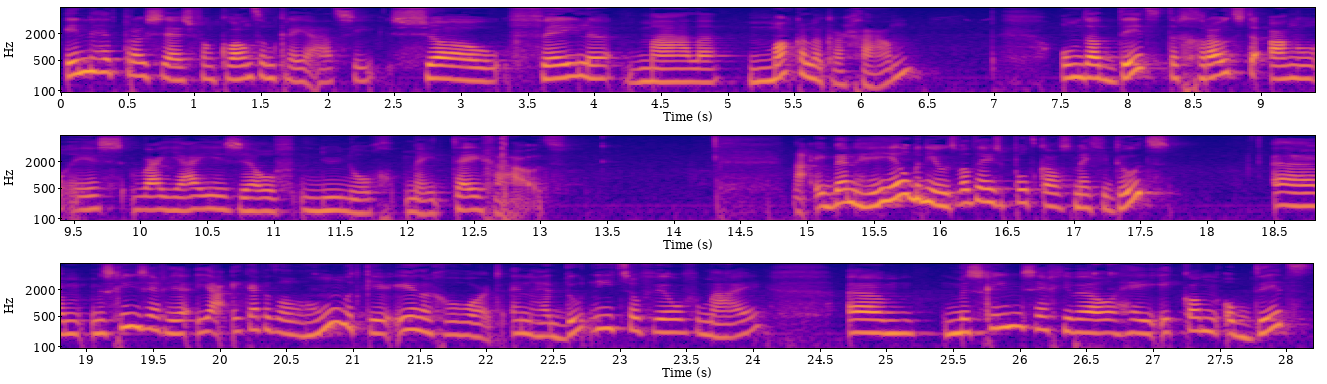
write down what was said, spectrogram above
in het proces van kwantumcreatie zo vele malen makkelijker gaan omdat dit de grootste angel is waar jij jezelf nu nog mee tegenhoudt. Nou, ik ben heel benieuwd wat deze podcast met je doet. Ehm, misschien zeg je, ja, ik heb het al honderd keer eerder gehoord en het doet niet zoveel voor mij. Um, misschien zeg je wel, hey, ik kan op dit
